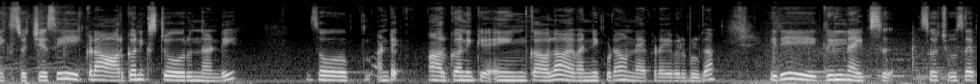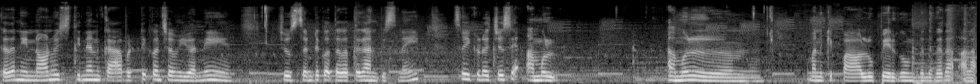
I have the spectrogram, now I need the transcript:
next వచ్చేసి ఇక్కడ ఆర్గానిక్ స్టోర్ ఉందండి. సో అంటే ఆర్గానిక్ ఏం కావాలో అవన్నీ కూడా ఉన్నాయి అక్కడ అవైలబుల్గా. ఇది గ్రిల్ నైట్స్. సో చూసారు కదా నేను నాన్ వెజ్ తిన్నాను కాబట్టి కొంచెం ఇవన్నీ చూస్తుంటే కొత్త కొత్తగా అనిపిస్తున్నాయి. సో ఇక్కడ వచ్చేసి అమూల్. అమూల్ మనకి పాలు పెరుగు ఉంటుంది కదా అలా.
